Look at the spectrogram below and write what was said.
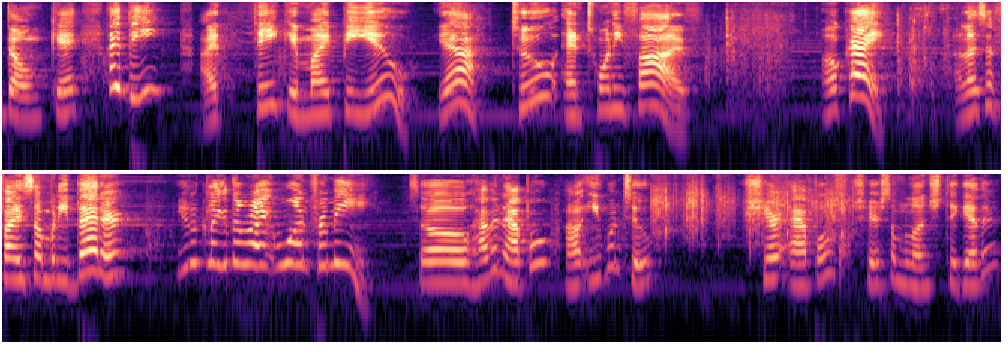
Donkey. Hey, B. I think it might be you. Yeah, 2 and 25. Okay. Unless I find somebody better. You look like the right one for me. So, have an apple. I'll eat one too share apples, share some lunch together,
